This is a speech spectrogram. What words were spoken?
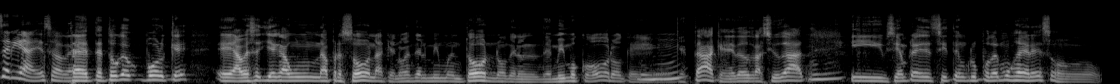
sería eso? A O ver. sea, te toca porque eh, a veces llega una persona que no es del mismo entorno, del, del mismo coro que, que está, que es de otra ciudad, y siempre existe un grupo de mujeres o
